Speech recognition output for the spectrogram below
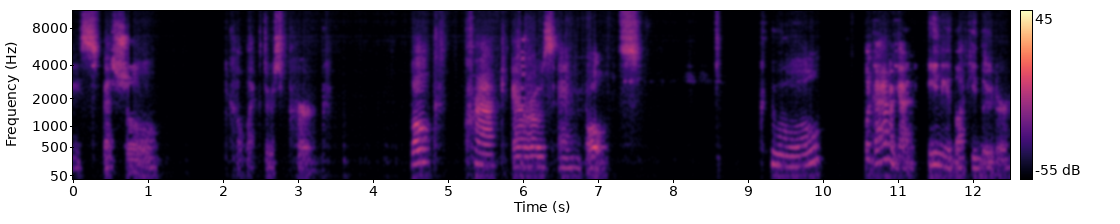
a special collector's perk. Bulk craft arrows and bolts. Cool. Look, I haven't gotten any lucky looter.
